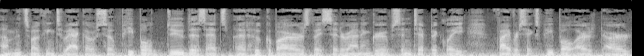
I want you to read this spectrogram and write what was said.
um, and smoking tobacco. So people do this at, at hookah bars. They sit around in groups, and typically five or six people are are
